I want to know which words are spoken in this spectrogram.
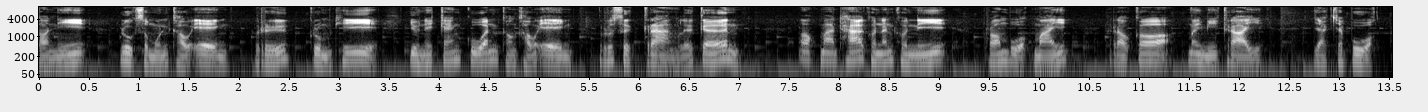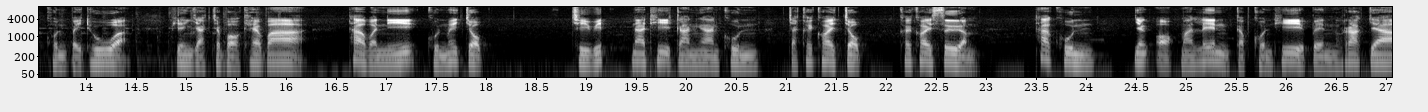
ตอนนี้ลูกสมุนเขาเอง หรือกลุ่มที่อยู่ในแก๊งกวนของเขาเอง รู้สึกกลางเหลือเกิน ออกมาท้าคนนั้นคนนี้ พร้อมบวกไหม เราก็ไม่มีใคร อยากจะบวกคนไปทั่ว เพียงอยากจะบอกแค่ว่า ถ้าวันนี้คุณไม่จบ ชีวิตหน้าที่การงานคุณจะค่อยๆจบ ค่อยๆเสื่อม ถ้าคุณยังออกมาเล่นกับคนที่เป็นรากหญ้า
